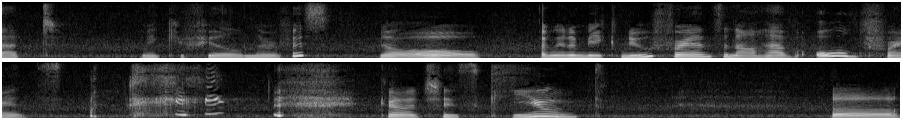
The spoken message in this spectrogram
that make you feel nervous? No, I'm going to make new friends and I'll have old friends. God, she's cute. Oh,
